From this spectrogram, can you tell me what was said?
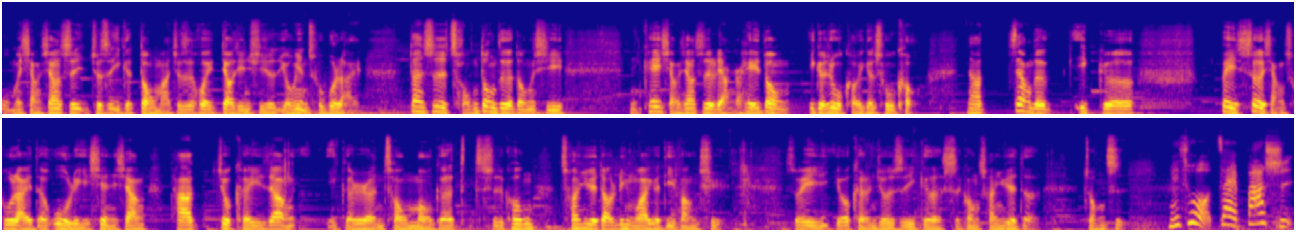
我们想象是就是一个洞嘛，就是会掉进去，就永远出不来。但是虫洞这个东西，你可以想象是两个黑洞，一个入口，一个出口。那这样的一个被设想出来的物理现象，它就可以让一个人从某个时空穿越到另外一个地方去。所以有可能就是一个时空穿越的装置。没错，在八十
